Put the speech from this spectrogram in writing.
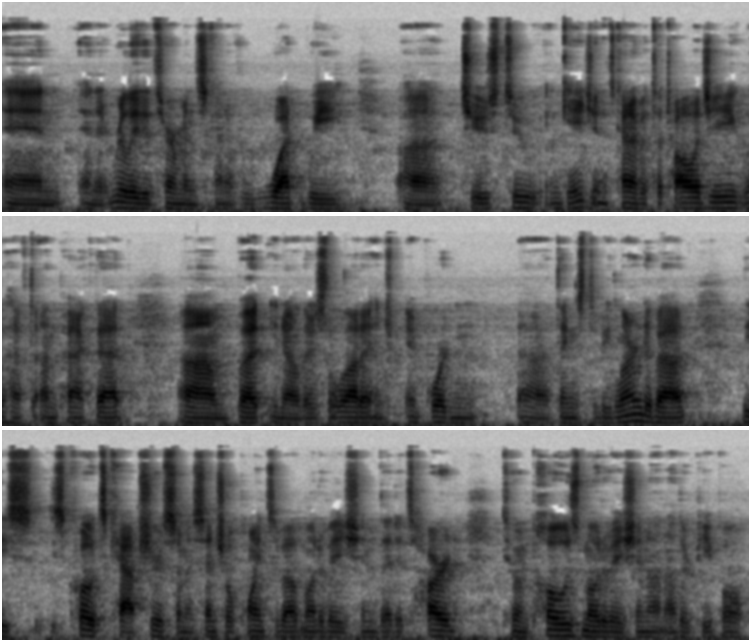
and and it really determines kind of what we uh, choose to engage in. It's kind of a tautology. We'll have to unpack that um, but you know, there's a lot of important uh, things to be learned about. These, these quotes capture some essential points about motivation that it's hard to impose motivation on other people.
